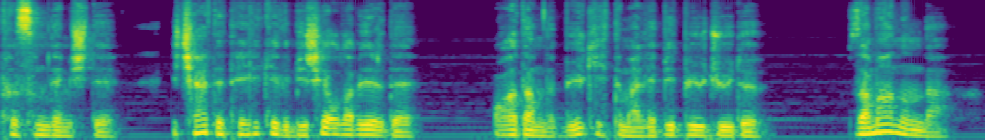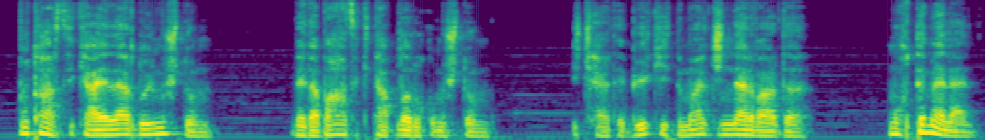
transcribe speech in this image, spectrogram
Tılsım demişti. İçeride tehlikeli bir şey olabilirdi. O adam da büyük ihtimalle bir büyücüydü. Zamanında bu tarz hikayeler duymuştum ve de bazı kitaplar okumuştum. İçeride büyük ihtimal cinler vardı. Muhtemelen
